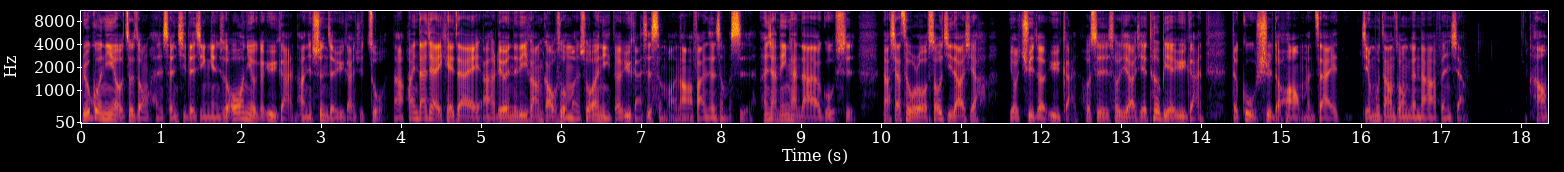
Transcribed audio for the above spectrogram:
如果你有这种很神奇的经验，就是哦，你有个预感，然后你顺着预感去做，那欢迎大家也可以在啊留言的地方告诉我们说，哎，你的预感是什么，然后发生什么事，很想听看大家的故事。然后下次我如果收集到一些有趣的预感，或是收集到一些特别预感的故事的话，我们在节目当中跟大家分享。好，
